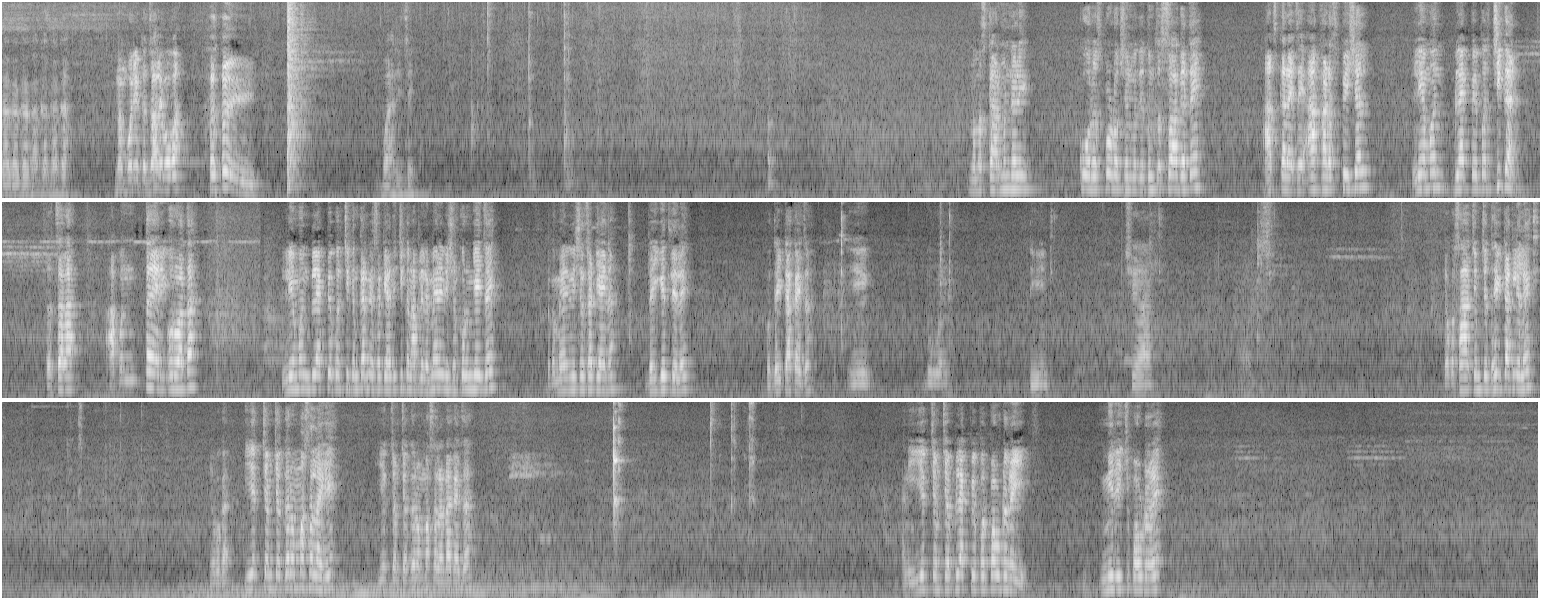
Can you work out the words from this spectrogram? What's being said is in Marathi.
गा गा गा गा गा गा गा. नंबर एकच झाले बाबा. भारीच आहे. नमस्कार मंडळी. कोरस प्रोडक्शनमध्ये तुमचं स्वागत आहे. आज करायचं आहे Aakhada special lemon black pepper chicken तर चला आपण तयारी करू आता. लेमन ब्लॅक पेपर चिकन करण्यासाठी आधी चिकन आपल्याला मॅरिनेशन करून घ्यायचं आहे तर का मॅरिनेशनसाठी आहे ना दही घेतलेलं आहे. व दही टाकायचं. एक दोन तीन चार पाच. हे बघा सहा चमचे दही टाकलेलं आहे. हे बघा एक चमचा गरम मसाला आहे. एक चमचा गरम मसाला टाकायचा. आणि एक चमचा ब्लॅक पेपर पावडर आहे. मिरीची पावडर आहे.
